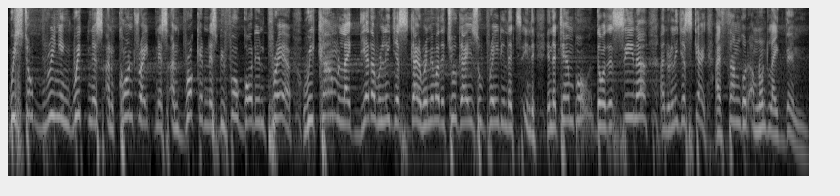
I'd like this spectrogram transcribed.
We stop bringing weakness and contriteness and brokenness before God in prayer. We come like the other religious guy. Remember the two guys who prayed in the, in the, in the temple? There was a sinner and religious guy. I thank God I'm not like them.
